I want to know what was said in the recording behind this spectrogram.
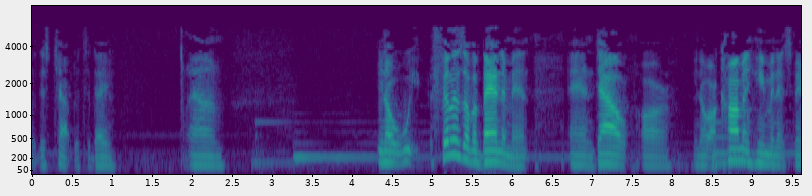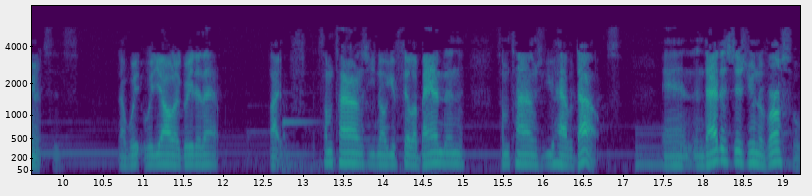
with this chapter today. Um, you know, we, feelings of abandonment and doubt are, you know, are common human experiences. Now, would, would y'all agree to that? Like, sometimes, you know, you feel abandoned. Sometimes you have doubts. And, and that is just universal,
